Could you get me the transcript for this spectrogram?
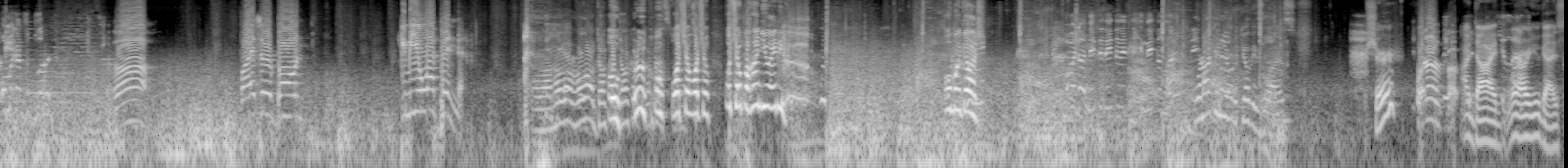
Oh my god, it's blood. Oh. Why is there a bone? Give me your weapon. Hold on, hold on, hold on. Don't, Oh, don't go. oh, don't oh, pass, watch out, watch out, watch out behind you, Eddie. Oh my gosh. Oh my god, Nathan, Nathan, Nathan, Nathan left. pass. We're not gonna be able to kill these lies. Sure? What the I died. Where are you guys?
